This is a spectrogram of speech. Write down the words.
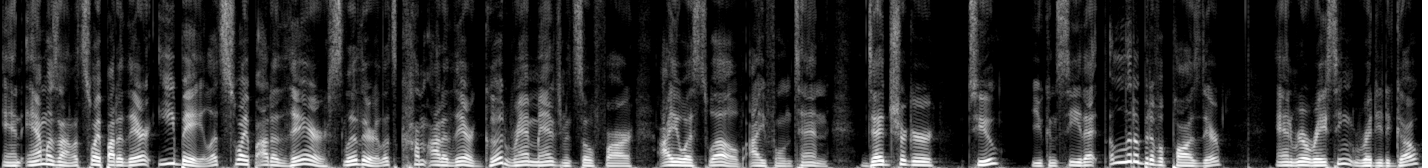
and Amazon. Let's swipe out of there. eBay. Let's swipe out of there. Slither. Let's come out of there. Good RAM management so far. iOS 12, iPhone 10. Dead Trigger 2 you can see that a little bit of a pause there. And Real Racing, ready to go.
